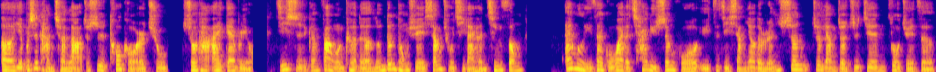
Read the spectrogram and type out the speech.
呃，也不是坦诚啦，就是脱口而出说她爱 Gabriel，即使跟范文克的伦敦同学相处起来很轻松。Emily 在国外的差旅生活与自己想要的人生这两者之间做抉择，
